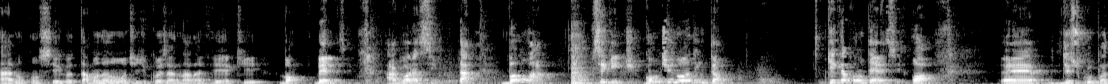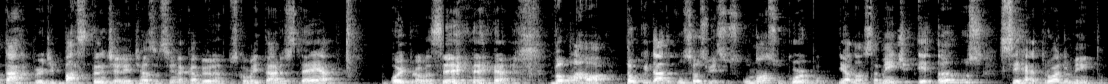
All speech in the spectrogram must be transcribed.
ah, não consigo. Tá mandando um monte de coisa nada a ver aqui. Bom, beleza. Agora sim, tá? Vamos lá. Seguinte, continuando então. O que que acontece? Ó, é, desculpa, tá? Perdi bastante a linha de raciocínio, acabei olhando pros comentários. Ideia, oi pra você. Vamos lá, ó. Então cuidado com seus vícios. O nosso corpo e a nossa mente, e ambos se retroalimentam.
